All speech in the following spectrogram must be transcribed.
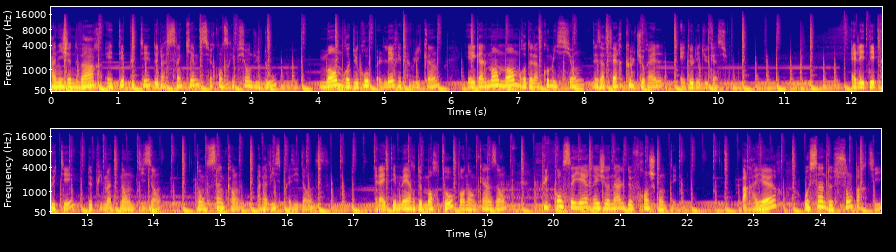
Annie Genevard est députée de la 5e circonscription du Doubs, membre du groupe Les Républicains et également membre de la commission des affaires culturelles et de l'éducation. Elle est députée depuis maintenant 10 ans, dont 5 ans à la vice-présidence. Elle a été maire de Morteau pendant 15 ans, puis conseillère régionale de Franche-Comté. Par ailleurs, au sein de son parti,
